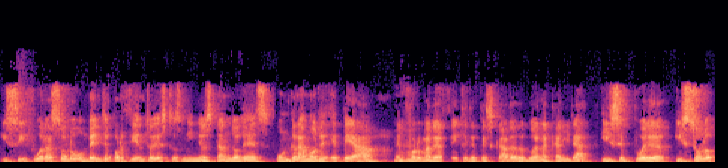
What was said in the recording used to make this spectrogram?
y si fuera solo un 20% de estos niños dándoles un gramo de EPA en forma de aceite de pescado de buena calidad, y se puede, y solo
